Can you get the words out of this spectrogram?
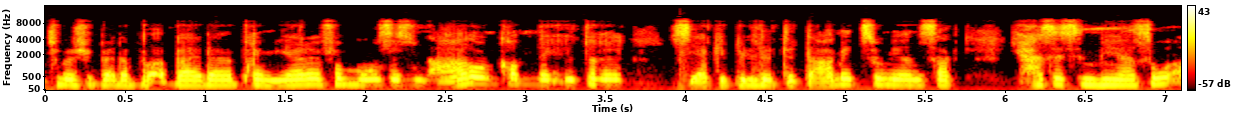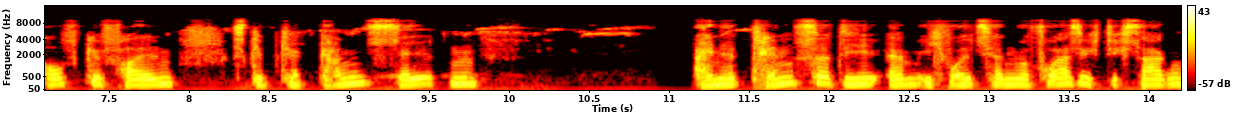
zum Beispiel bei der, bei der Premiere von Moses und Aaron kommt eine ältere, sehr gebildete Dame zu mir und sagt, ja, sie sind mir ja so aufgefallen, es gibt ja ganz selten eine Tänzer, die, ähm, ich wollte es ja nur vorsichtig sagen,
